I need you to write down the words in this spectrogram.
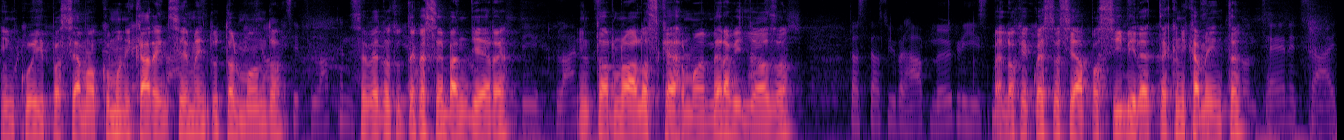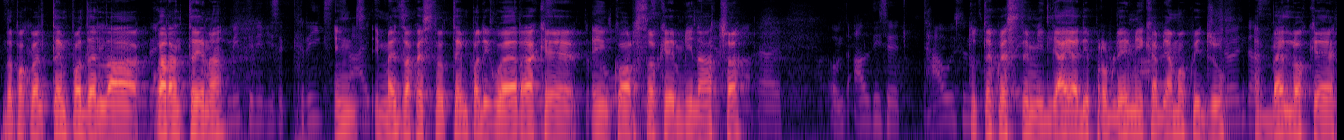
in cui possiamo comunicare insieme in tutto il mondo se vedo tutte queste bandiere intorno allo schermo, è meraviglioso. Bello che questo sia possibile tecnicamente. Dopo quel tempo della quarantena, in, in mezzo a questo tempo di guerra che è in corso, che minaccia tutte queste migliaia di problemi che abbiamo qui giù. È bello che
